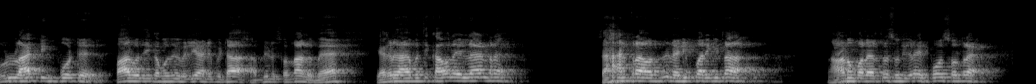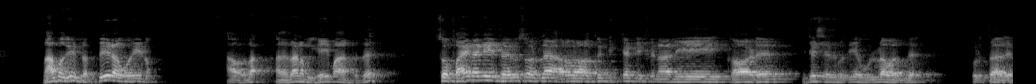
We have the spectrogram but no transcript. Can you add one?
ஃபுல் ஆக்டிங் போட்டு பார்வதி கமருதீன் வெளியே அனுப்பிட்டா அப்படின்னு சொன்னாலுமே எங்களுக்கு அதை பற்றி கவலை இல்லைன்ற. சாண்ட்ரா வந்து நடிப்பாருக்கு தான் நானும் பல இடத்துல சொல்லிக்கிறேன் இப்போ சொல்கிறேன் நமக்கு இந்த பீடை ஒழியணும். அவ்வளோதான் அதுதான் நமக்கு எய்மாக இருந்தது. ஸோ ஃபைனலி இந்த எபிசோடில் அரோராவுக்கு டிக்கெட்டி ஃபினாலி கார்டு விஜய் சேதுபதியை உள்ளே வந்து கொடுத்தாரு.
